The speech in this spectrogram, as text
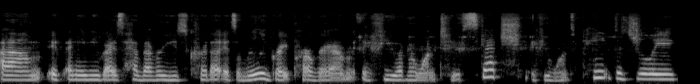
um, if any of you guys have ever used Krita, it's a really great program if you ever want to sketch, if you want to paint digitally.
